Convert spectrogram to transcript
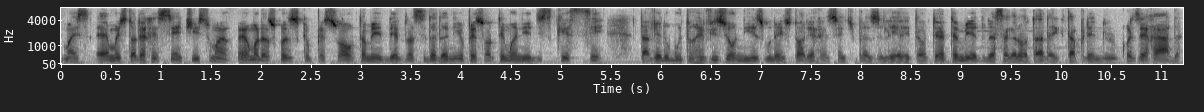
Mas é uma história recente. Isso é uma, é uma das coisas que o pessoal também, dentro da cidadania, o pessoal tem mania de esquecer. Tá vendo muito revisionismo da história recente brasileira. Então eu tenho até medo dessa garotada aí que tá aprendendo coisa errada.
